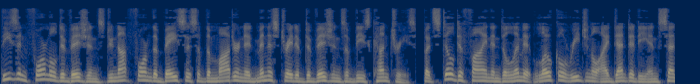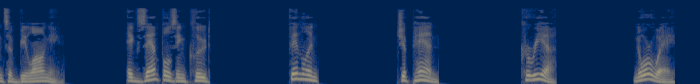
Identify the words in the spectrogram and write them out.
These informal divisions do not form the basis of the modern administrative divisions of these countries, but still define and delimit local regional identity and sense of belonging. Examples include Finland Japan Korea Norway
